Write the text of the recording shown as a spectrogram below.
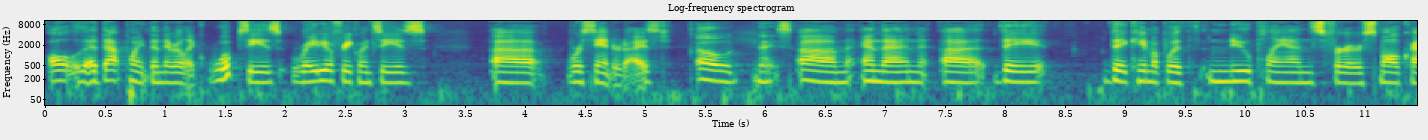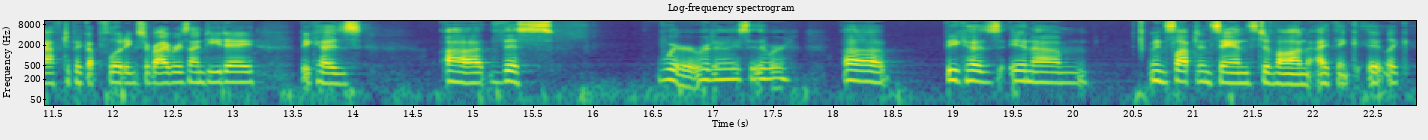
all at that point? Then they were like, whoopsies, radio frequencies uh, were standardized. Oh, nice. Um, and then uh, they they came up with new plans for small craft to pick up floating survivors on D-Day because uh, this where where did I say they were? Uh, because in um in Slapton Sands, Devon, I think it like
